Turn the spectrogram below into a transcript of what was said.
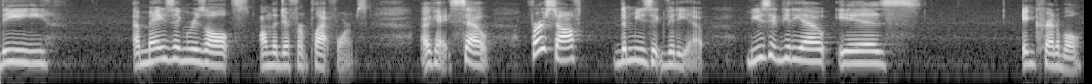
the amazing results on the different platforms. Okay, so first off, the music video. Music video is incredible.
